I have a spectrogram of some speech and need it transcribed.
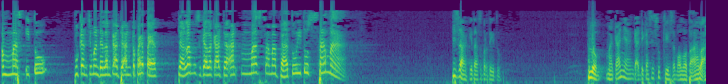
emas itu Bukan cuma dalam keadaan kepepet, dalam segala keadaan emas sama batu itu sama. Bisa kita seperti itu? Belum, makanya nggak dikasih sugih sama Allah Taala.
